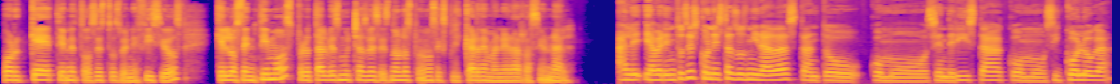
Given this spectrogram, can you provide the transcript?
por qué tiene todos estos beneficios, que los sentimos, pero tal vez muchas veces no los podemos explicar de manera racional. y a ver, entonces con estas dos miradas, tanto como senderista como psicóloga,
